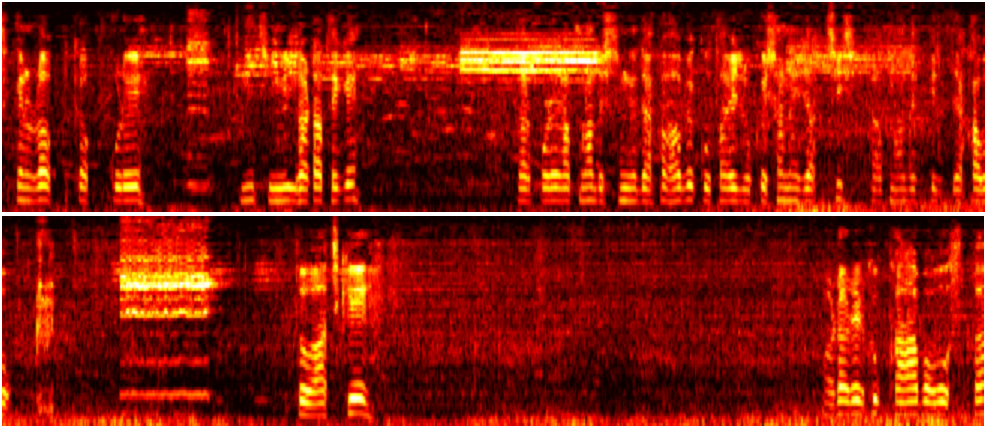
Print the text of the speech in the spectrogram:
সেকেন্ড অর্ডার পিক আপ করে নিই চিংড়িঘাটা থেকে। তারপরে আপনাদের সঙ্গে দেখা হবে, কোথায় লোকেশনে যাচ্ছি, সেটা আপনাদেরকে দেখাবো। তো আজকে অর্ডারের খুব খারাপ অবস্থা।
